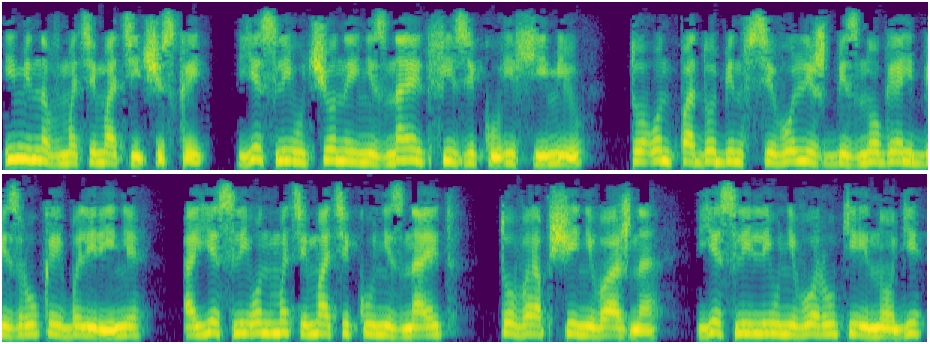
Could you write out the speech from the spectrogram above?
Именно в математической. Если ученый не знает физику и химию, то он подобен всего лишь безногой и безрукой балерине, а если он математику не знает, то вообще не важно, если ли у него руки и ноги,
